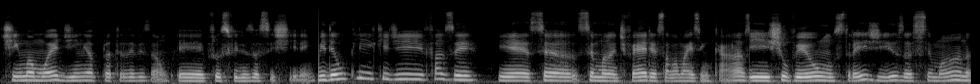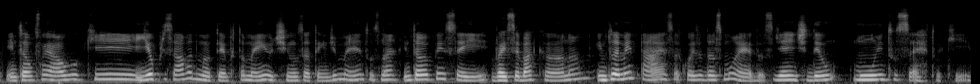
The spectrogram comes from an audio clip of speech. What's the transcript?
tinha uma uma moedinha para televisão eh, para os filhos assistirem. Me deu um clique de fazer e essa semana de férias estava mais em casa e choveu uns três dias essa semana. Então foi algo que. E eu precisava do meu tempo também, eu tinha os atendimentos, né? Então eu pensei, vai ser bacana implementar essa coisa das moedas. Gente, deu muito certo aqui.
